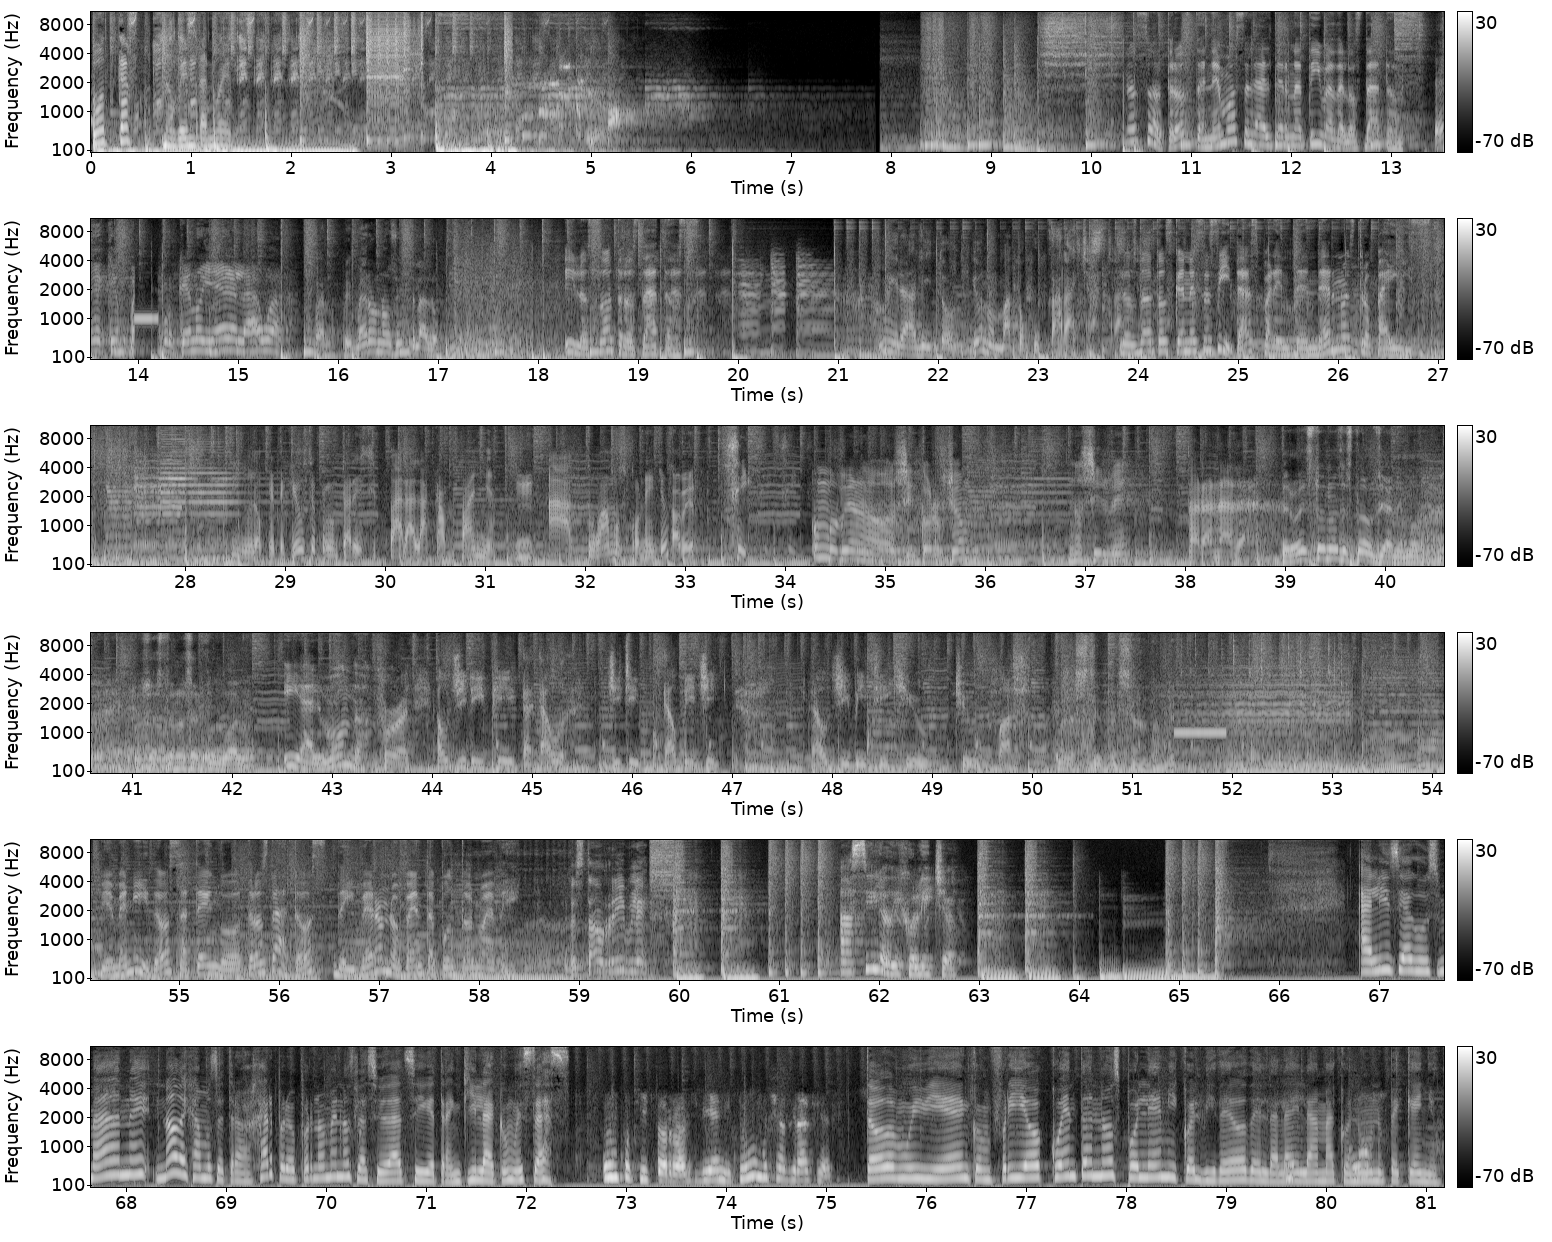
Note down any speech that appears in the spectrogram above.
Podcast 99. Nosotros tenemos la alternativa de los datos. Eh, qué p ¿por qué no llega el agua? Bueno, primero no soy Tlaloc. Y los otros datos. Mira, Lito, yo no mato cucarachas. Los datos que necesitas para entender nuestro país. Y lo que te quiero usted preguntar es si para la campaña actuamos con ellos. A ver. Sí. Un gobierno sin corrupción no sirve para nada. Pero esto no es estados de ánimo. Pues esto no es el fútbol. Y el mundo. For LGDP, uh, LGT, LBG, LGBTQ2+. What a stupid son of a Bienvenidos a Tengo otros datos de Ibero 90.9. Está horrible. Así lo dijo Licho. Alicia Guzmán, eh, no dejamos de trabajar, pero por lo menos la ciudad sigue tranquila. ¿Cómo estás? Un poquito, Ros. Bien, ¿y tú? Muchas gracias. Todo muy bien, con frío. Cuéntanos, polémico el video del Dalai Lama con un pequeño.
